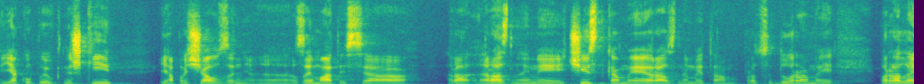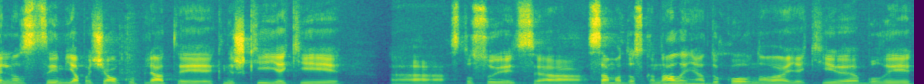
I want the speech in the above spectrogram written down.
Я купив книжки, я почав е, займатися різними чистками, різними там процедурами. Паралельно з цим я почав купляти книжки, які е, стосуються самодосконалення духовного, які були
